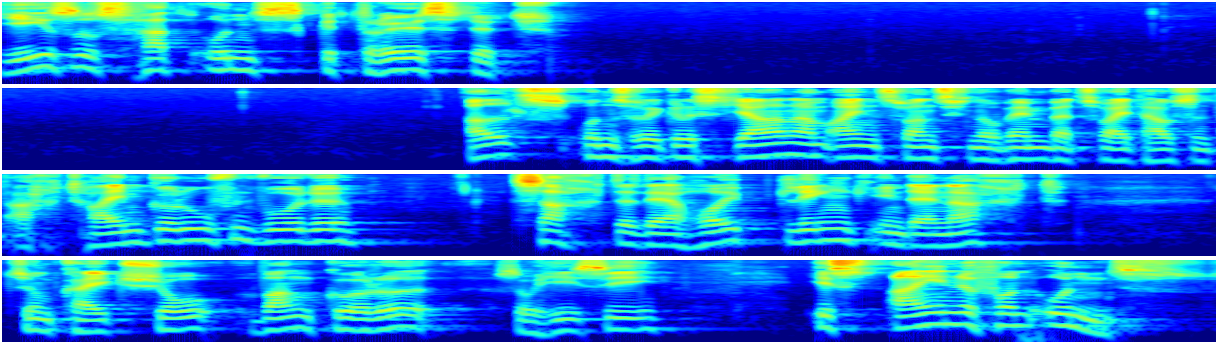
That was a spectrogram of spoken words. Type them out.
Jesus hat uns getröstet. Als unsere Christiane am 21. November 2008 heimgerufen wurde, sagte der Häuptling in der Nacht zum Kaiksho Wankure, so hieß sie, ist eine von uns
